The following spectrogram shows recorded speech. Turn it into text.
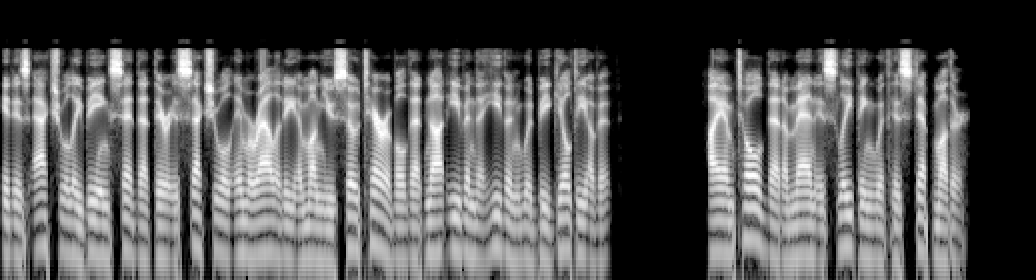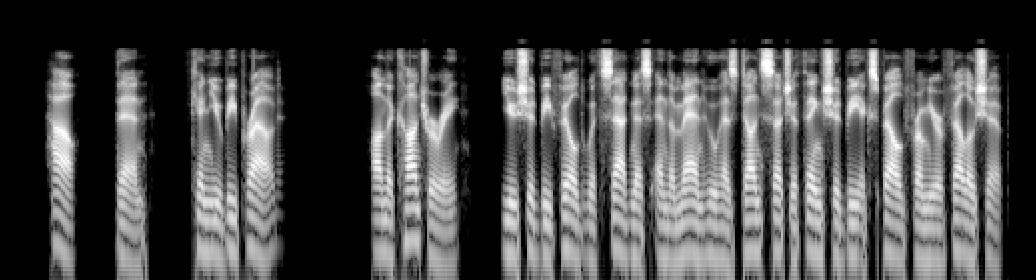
it is actually being said that there is sexual immorality among you so terrible that not even the heathen would be guilty of it. I am told that a man is sleeping with his stepmother. How, then, can you be proud? On the contrary, you should be filled with sadness and the man who has done such a thing should be expelled from your fellowship.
